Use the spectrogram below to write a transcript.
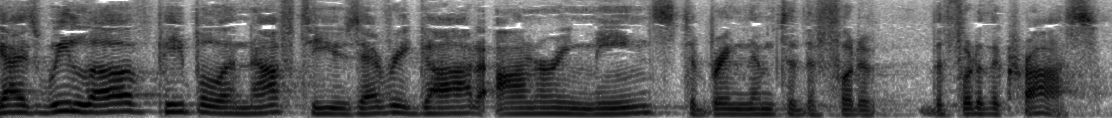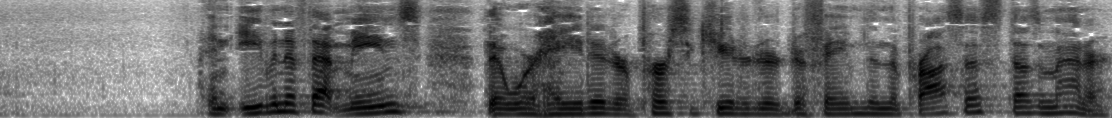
Guys, we love people enough to use every God honoring means to bring them to the foot of the foot of the cross. And even if that means that we're hated or persecuted or defamed in the process, doesn't matter.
